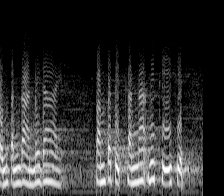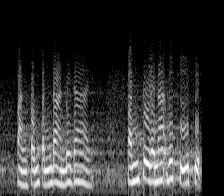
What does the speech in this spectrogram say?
สมสันดานไม่ได้ สัมปติชนะวิถีจิต สั่งสมสันดานไม่ได้ สันติรณวิถีจิต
